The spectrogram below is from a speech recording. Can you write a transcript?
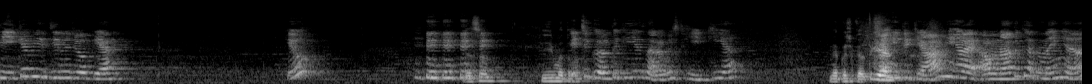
ਠੀਕ ਹੈ ਵੀਰ ਜੀ ਨੇ ਜੋ ਕਿਹਾ। ਕਿਉਂ? ਦੱਸੋ ਕੀ ਮਤਲਬ? ਇਹ ਚ ਗਲਤ ਕੀ ਹੈ? ਸਾਰਾ ਕੁਝ ਠੀਕ ਹੀ ਆ। ਮੈਂ ਕੁਝ ਗਲਤ ਕਿਹਾ? ਅਸੀਂ ਤੇ ਕਿਹਾ ਹੀ ਆਉਣਾ ਤਾਂ ਕਰਨਾ ਹੀ ਆ।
